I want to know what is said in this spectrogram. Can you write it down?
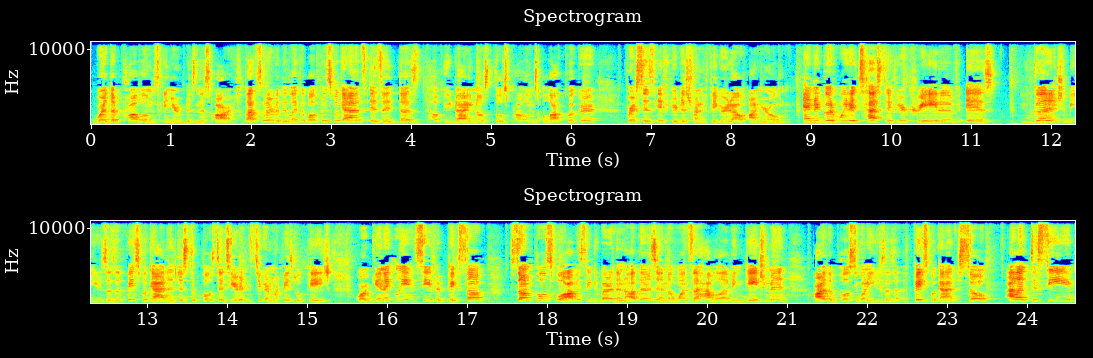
where the problems in your business are. So that's what I really like about Facebook ads is it does help you diagnose those problems a lot quicker versus if you're just trying to figure it out on your own. And a good way to test if you're creative is good and should be used as a Facebook ad is just to post it to your Instagram or Facebook page organically and see if it picks up. Some posts will obviously do better than others and the ones that have a lot of engagement are the posts you want to use as a Facebook ad. So I like to see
